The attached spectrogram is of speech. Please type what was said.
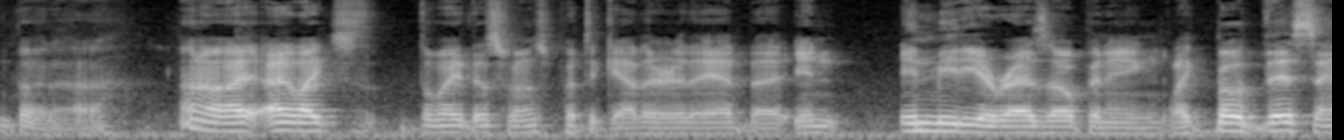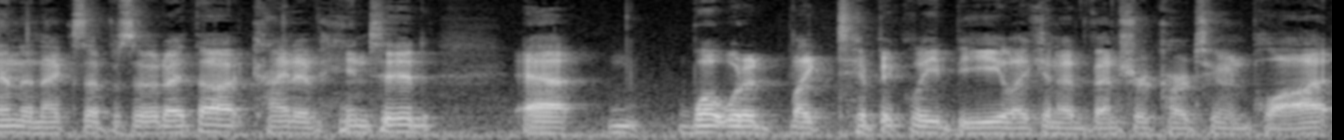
But uh, I don't know. I, I liked the way this one was put together. They had the in in media res opening, like both this and the next episode. I thought kind of hinted at what would like typically be like an adventure cartoon plot.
